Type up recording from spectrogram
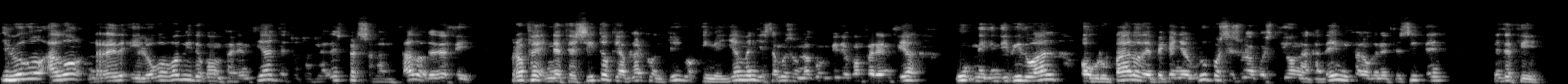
Y luego hago red, y luego hago videoconferencias de tutoriales personalizados, es decir, profe, necesito que hablar contigo. Y me llaman y estamos en una videoconferencia individual o grupal o de pequeños grupos, si es una cuestión académica, lo que necesiten, Es decir,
